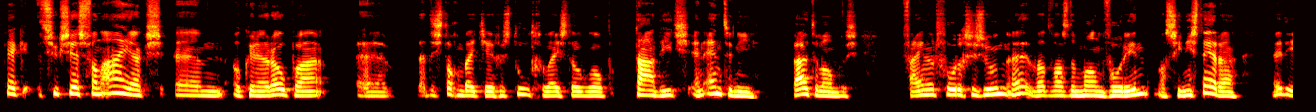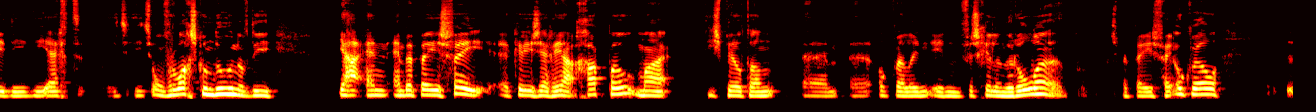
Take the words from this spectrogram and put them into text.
kijk, het succes van Ajax, ehm, ook in Europa... eh, dat is toch een beetje gestoeld geweest ook op Tadic en Anthony, buitenlanders. Feyenoord vorig seizoen, hè, wat was de man voorin? Was Sinisterra. Hè, die, die, die echt iets, iets onverwachts kon doen. Of die, ja, en, en bij PSV eh, kun je zeggen, ja, Gakpo, maar die speelt dan ehm, eh, ook wel in, in verschillende rollen. Is bij PSV ook wel eh,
